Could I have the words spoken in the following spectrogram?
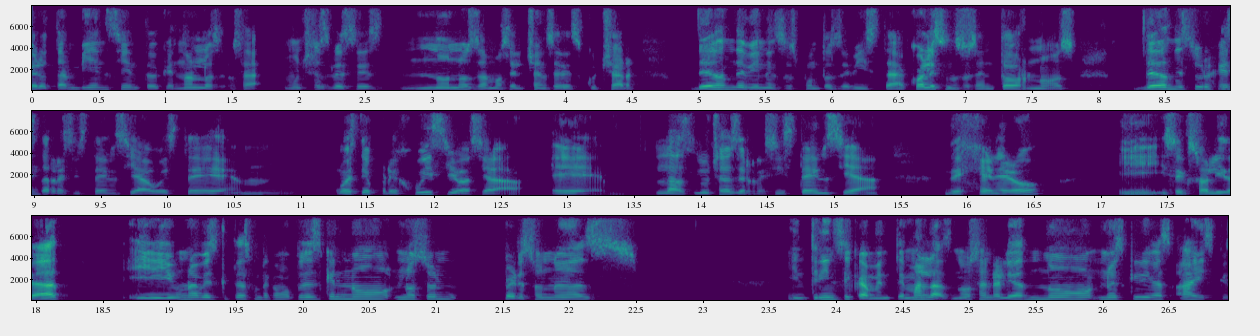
pero también siento que no los, o sea, muchas veces no nos damos el chance de escuchar de dónde vienen sus puntos de vista, cuáles son sus entornos, de dónde surge esta resistencia o este, mm, o este prejuicio hacia eh, las luchas de resistencia de género y, y, sexualidad. Y una vez que te das cuenta como, pues es que no, no son personas intrínsecamente malas, ¿no? O sea, en realidad no, no es que digas, ay, es que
